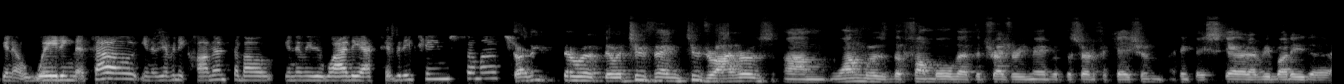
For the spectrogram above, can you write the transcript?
you know, waiting this out? You know, do you have any comments about, you know, maybe why the activity changed so much? So I think there were there were two things, two drivers. Um, one was the fumble that the Treasury made with the certification. I think they scared everybody to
